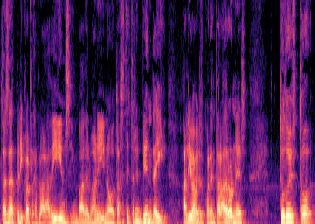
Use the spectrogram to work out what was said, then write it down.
todas esas películas, por ejemplo, Aladdin, Simba del Marino, todas estas historias vienen de ahí. Alibaba y 40 ladrones. Todo esto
